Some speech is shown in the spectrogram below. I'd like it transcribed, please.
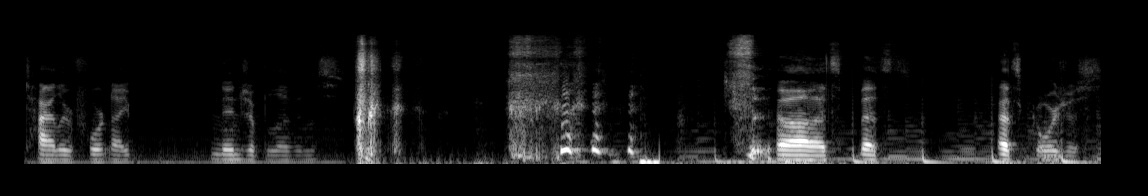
Tyler Fortnite Ninja Blevins. oh, that's that's that's gorgeous.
